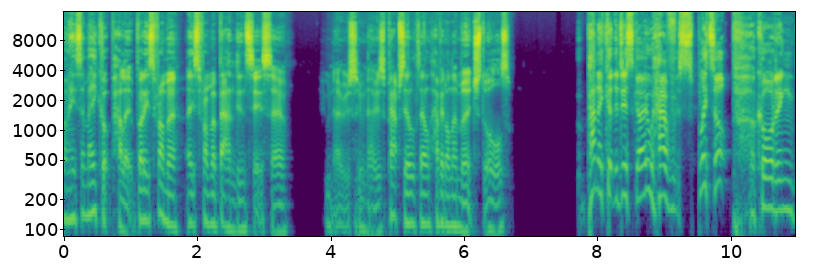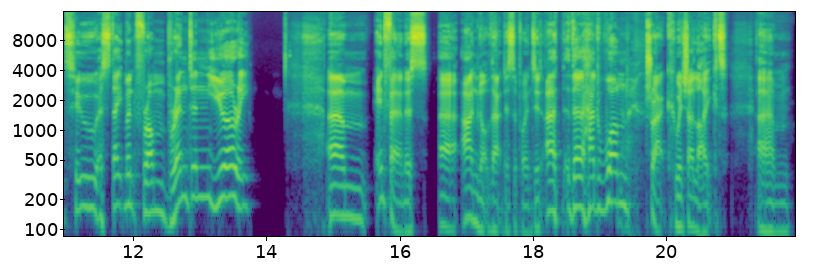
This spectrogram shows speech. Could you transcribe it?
Well, it's a makeup palette, but it's from a it's from a band, isn't it? So who knows? Who knows? Perhaps they'll they'll have it on their merch stalls. Panic at the Disco have split up, according to a statement from Brendon Urie. Um, in fairness, uh, I'm not that disappointed. Uh, they had one track which I liked. Um,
